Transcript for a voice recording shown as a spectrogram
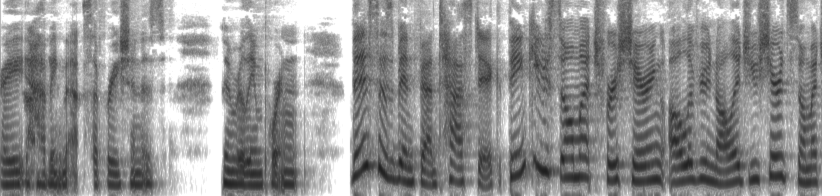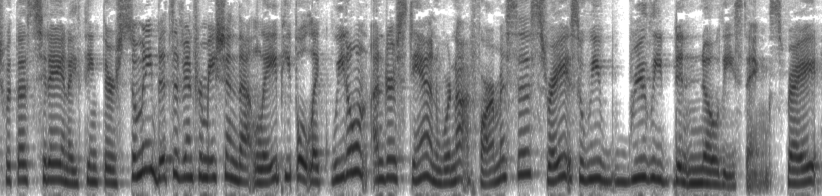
right? Having that separation has been really important. This has been fantastic. Thank you so much for sharing all of your knowledge. You shared so much with us today. And I think there's so many bits of information that lay people, like we don't understand. We're not pharmacists, right? So we really didn't know these things, right?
